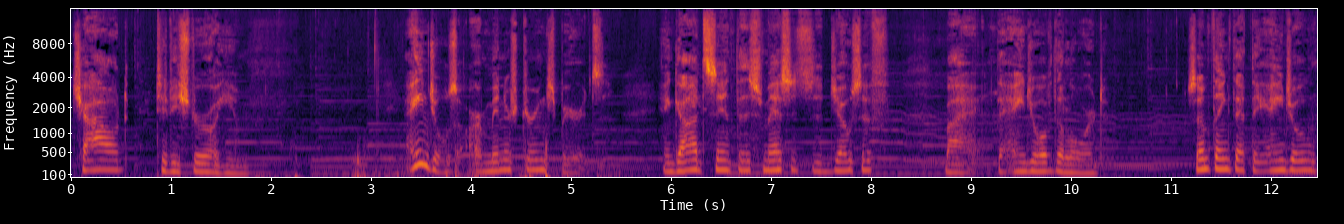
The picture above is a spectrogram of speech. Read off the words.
child to destroy him. Angels are ministering spirits, and God sent this message to Joseph by the angel of the Lord. Some think that the angel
